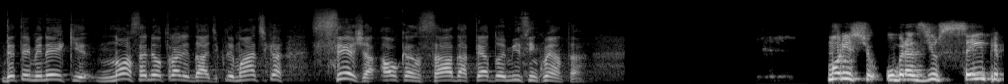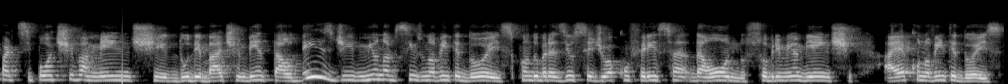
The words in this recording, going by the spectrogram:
determinei que nossa neutralidade climática seja alcançada até 2050. Maurício, o Brasil sempre participou ativamente do debate ambiental, desde 1992, quando o Brasil sediou a Conferência da ONU sobre Meio Ambiente, a ECO 92.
